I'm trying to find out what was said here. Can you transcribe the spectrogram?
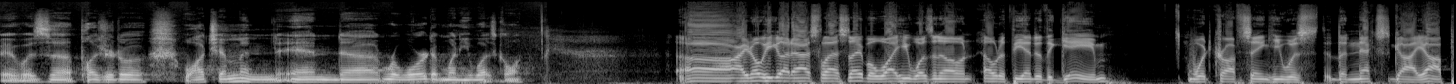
it, it was a pleasure to watch him and and uh, reward him when he was going. Uh, I know he got asked last night about why he wasn't out, out at the end of the game. Woodcroft saying he was the next guy up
